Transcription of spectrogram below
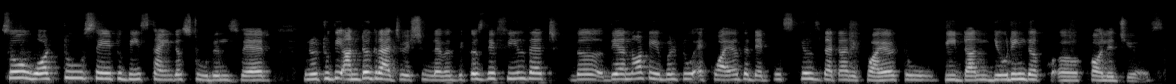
So what to say to these kind of students where you know to the undergraduation level because they feel that the they are not able to acquire the dental skills that are required to be done during the uh, college years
